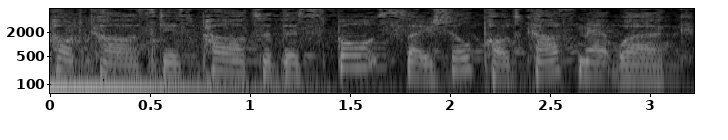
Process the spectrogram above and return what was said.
podcast is part of the Sports Social Podcast Network.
